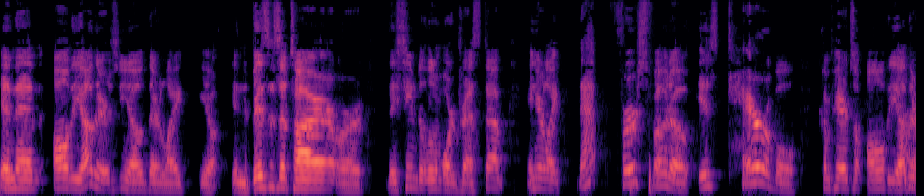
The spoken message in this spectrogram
And then all the others, you know, they're like, you know, in the business attire or they seemed a little more dressed up. And you're like, that first photo is terrible compared to all the other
